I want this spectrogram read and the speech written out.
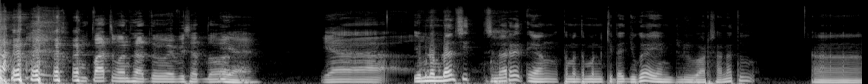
empat cuma satu episode doang Iya. ya. Ya Ya mudah-mudahan sih sebenarnya yang teman-teman kita juga yang di luar sana tuh eh,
